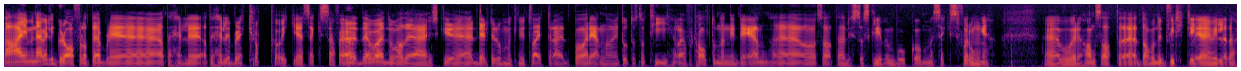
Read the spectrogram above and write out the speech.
Nei, men jeg er veldig glad for at jeg ble At det heller, at det heller ble kropp og ikke sex. For jeg, det var noe av det jeg husker jeg delte rom med Knut Tveitreid på Arena i 2010. Og jeg fortalte om denne ideen eh, og sa at jeg hadde lyst til å skrive en bok om sex for unge. Eh, Hvor han sa at eh, da må du virkelig ville det,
